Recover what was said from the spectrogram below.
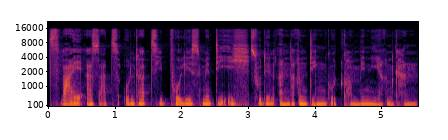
zwei Ersatzunterziehpullis mit, die ich zu den anderen Dingen gut kombinieren kann.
